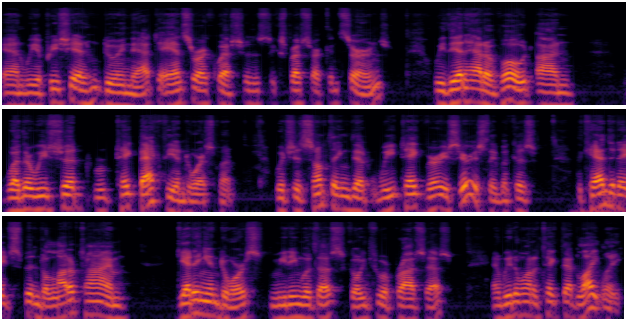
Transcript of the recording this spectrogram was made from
and we appreciate him doing that to answer our questions, express our concerns, we then had a vote on whether we should take back the endorsement, which is something that we take very seriously because the candidates spend a lot of time getting endorsed, meeting with us, going through a process, and we don't want to take that lightly.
